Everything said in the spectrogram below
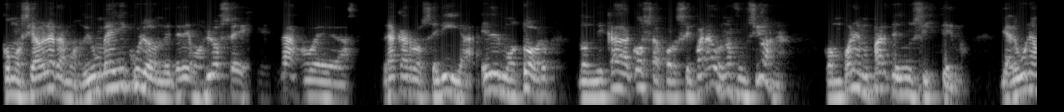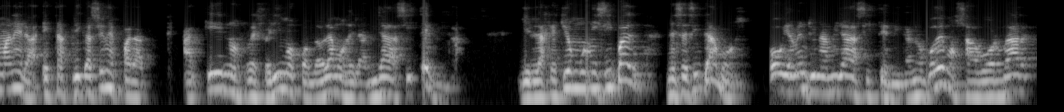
Como si habláramos de un vehículo donde tenemos los ejes, las ruedas, la carrocería, el motor, donde cada cosa por separado no funciona, componen parte de un sistema. De alguna manera, esta explicación es para a qué nos referimos cuando hablamos de la mirada sistémica. Y en la gestión municipal necesitamos obviamente una mirada sistémica. No podemos abordar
